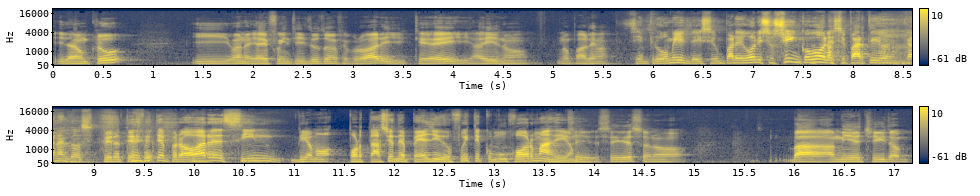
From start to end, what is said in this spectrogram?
ir a un club. Y bueno, y ahí fui a instituto, me fui a probar y quedé y ahí no, no paré más. Siempre humilde, hice un par de goles, hizo cinco goles ese partido en Canal 12. Pero te fuiste a probar sin, digamos, portación de apellido. Fuiste como un jugador más, digamos. Sí, sí, eso no. Va, a mí de chiquito,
